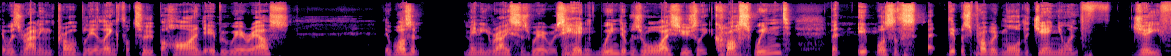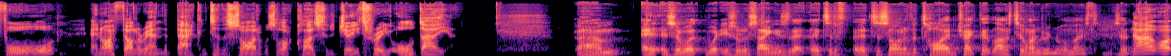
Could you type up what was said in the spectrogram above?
It was running probably a length or two behind everywhere else. There wasn't many races where it was headwind. It was always usually crosswind, but it was uh, it was probably more the genuine G4, and I felt around the back and to the side it was a lot closer to G3 all day. Um, and so what, what you're sort of saying is that it's a it's a sign of a tired track that last 200 almost. That, no, I,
